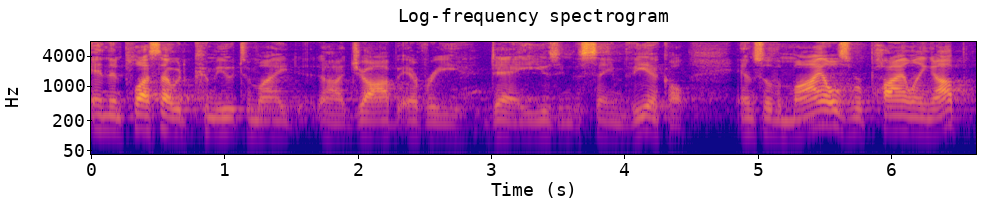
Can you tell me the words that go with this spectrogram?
And then plus I would commute to my uh, job every day using the same vehicle. And so the miles were piling up.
